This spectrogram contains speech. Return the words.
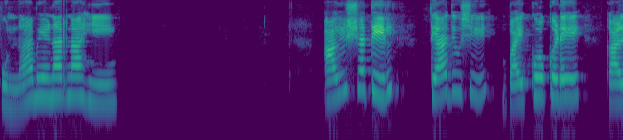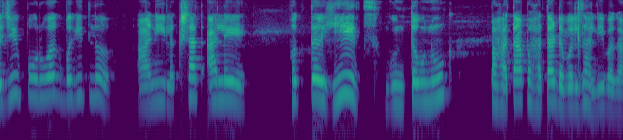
पुन्हा मिळणार नाही. आयुष्यातील त्या दिवशी बायकोकडे काळजीपूर्वक बघितलं आणि लक्षात आले. फक्त हीच गुंतवणूक पाहता पाहता डबल झाली बघा.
